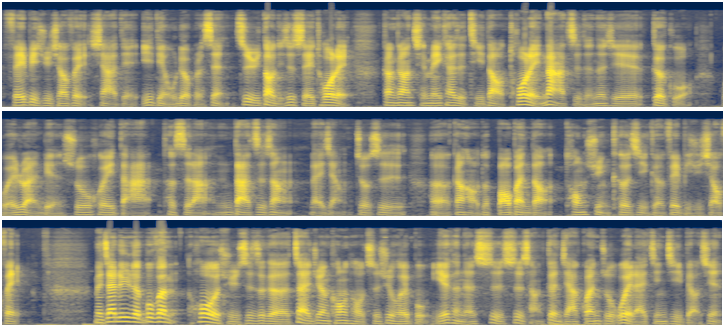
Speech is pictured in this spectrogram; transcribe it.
非必需消费下跌一点五六 percent。至于到底是谁拖累？刚刚前面一开始提到拖累纳指的那些个股，微软、脸书、辉达、特斯拉，大致上来讲就是呃刚好都包办到通讯、科技跟非必需消费。美债利率的部分，或许是这个债券空头持续回补，也可能是市场更加关注未来经济表现。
